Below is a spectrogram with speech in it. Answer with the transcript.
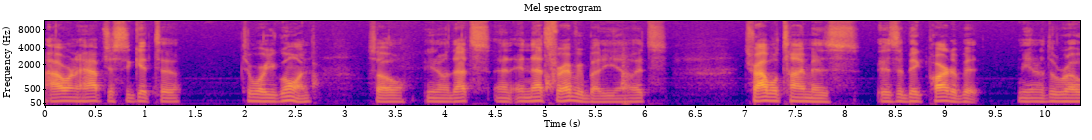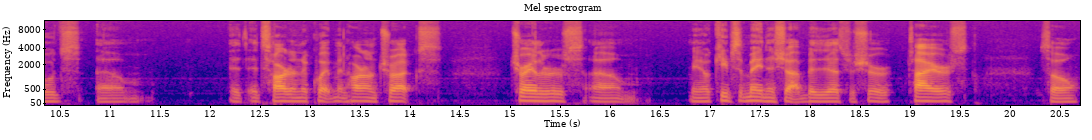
hour and a half just to get to, to where you're going. So you know that's and, and that's for everybody. You know, it's travel time is is a big part of it. You know, the roads. Um, it, it's hard on equipment, hard on trucks, trailers. Um, you know, keeps the maintenance shop busy. That's for sure. Tires. So,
